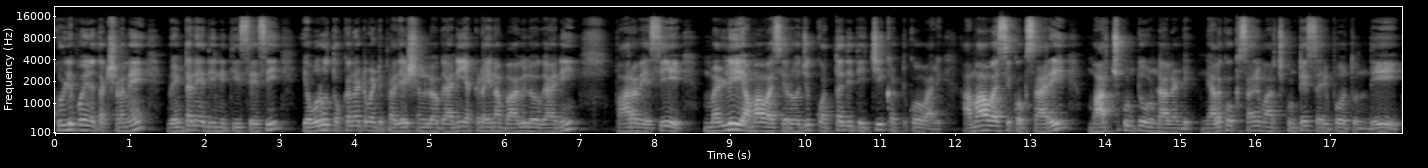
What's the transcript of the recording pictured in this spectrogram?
కుళ్ళిపోయిన తక్షణమే వెంటనే దీన్ని తీసేసి ఎవరూ తొక్కనటువంటి ప్రదేశంలో కానీ ఎక్కడైనా బావిలో కానీ పారవేసి మళ్ళీ అమావాస్య రోజు కొత్తది తెచ్చి కట్టుకోవాలి. అమావాస్యకు ఒకసారి మార్చుకుంటూ ఉండాలండి. నెలకు ఒకసారి మార్చుకుంటే సరిపోతుంది.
